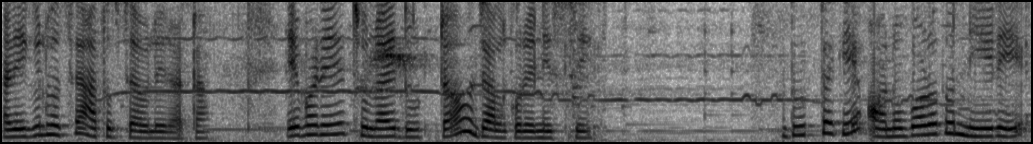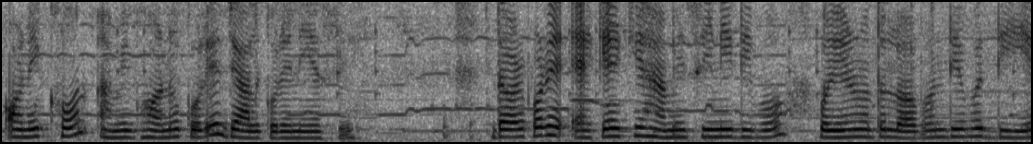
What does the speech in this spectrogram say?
আর এগুলো হচ্ছে আতপ চাউলের আটা। এবারে চুলায় দুধটাও জাল করে নিচ্ছি। দুধটাকে অনবরত নেড়ে অনেকক্ষণ আমি ঘন করে জাল করে নিয়েছি। দেওয়ার পরে একে একে আমি চিনি দিব, পরিমাণ মতো লবণ দিব, দিয়ে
